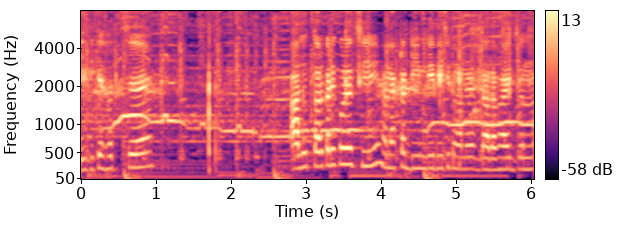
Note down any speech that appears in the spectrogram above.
এইদিকে হচ্ছে আলুর তরকারি করেছি মানে একটা ডিম দিয়ে দিয়েছি তোমাদের দাদা ভাইয়ের জন্য।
